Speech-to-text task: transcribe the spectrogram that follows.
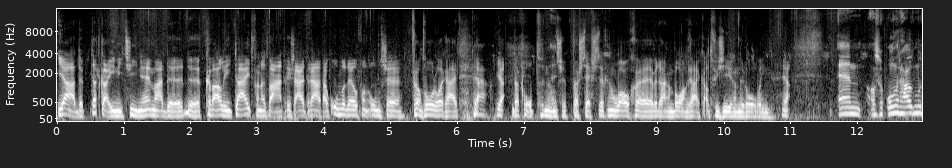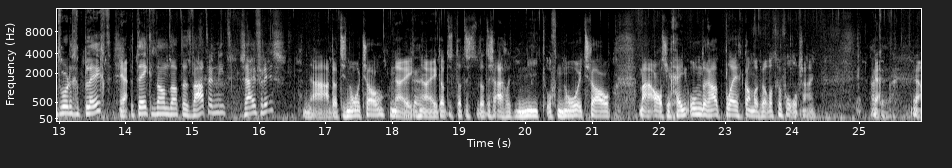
Ja, de- dat kan je niet zien, hè, maar de, de kwaliteit van het water is uiteraard ook onderdeel van onze verantwoordelijkheid. Ja, Ja. ja. dat klopt. En onze procestechnologen hebben daar een belangrijke adviserende rol in. Ja. En als er onderhoud moet worden gepleegd, Ja. betekent dan dat het water niet zuiver is? Nou, dat is nooit zo. Nee, nee dat, is, dat, is, dat is eigenlijk niet of nooit zo. Maar als je geen onderhoud pleegt, kan dat wel het gevolg zijn. Ja,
